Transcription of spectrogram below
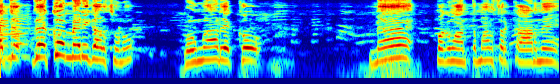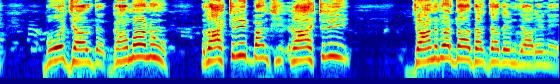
ਅੱਜ। ਦੇਖੋ ਮੇਰੀ ਗੱਲ ਸੁਣੋ। ਗਊਆਂ ਦੇਖੋ ਮੈਂ ਭਗਵੰਤ ਮਾਨ ਸਰਕਾਰ ਨੇ ਬਹੁਤ ਜਲਦ ਗਾਵਾਂ ਨੂੰ ਰਾਸ਼ਟਰੀ ਪੰਛੀ ਰਾਸ਼ਟਰੀ ਜਾਨਵਰ ਦਾ ਦਰਜਾ ਦੇਣ ਜਾ ਰਹੇ ਨੇ।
